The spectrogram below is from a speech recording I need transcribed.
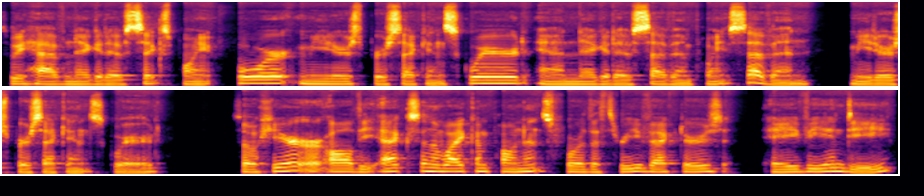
So we have negative 6.4 meters per second squared and negative 7.7 meters per second squared. So here are all the x and the y components for the three vectors a, v, and d.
